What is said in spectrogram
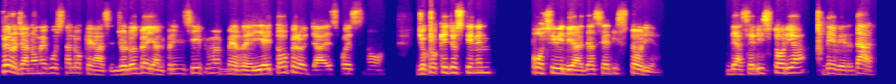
pero ya no me gusta lo que hacen. Yo los veía al principio, me, me reía y todo, pero ya después no. Yo creo que ellos tienen posibilidad de hacer historia, de hacer historia de verdad,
